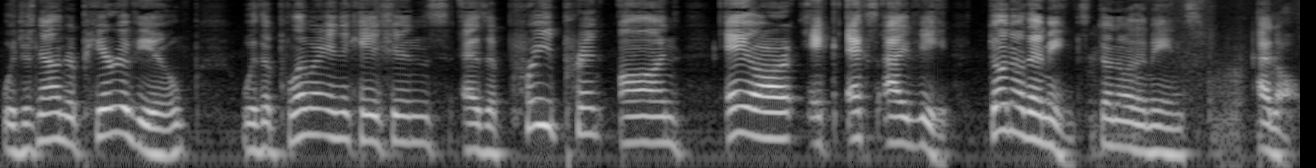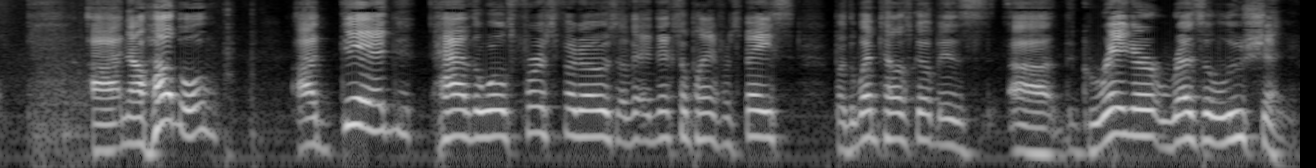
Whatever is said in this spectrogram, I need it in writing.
which is now under peer review, with the preliminary indications as a preprint on ARXIV. Don't know what that means. Don't know what that means at all. Uh, now, Hubble uh, did have the world's first photos of an exoplanet from space, but the Webb telescope is uh, greater resolution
